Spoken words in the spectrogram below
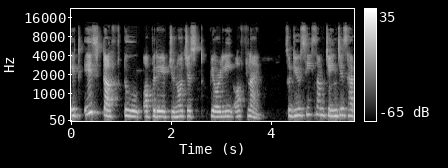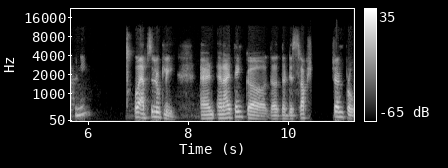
it is tough to operate you know just purely offline. So do you see some changes happening? Oh absolutely. And and I think uh, the the disruption provides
